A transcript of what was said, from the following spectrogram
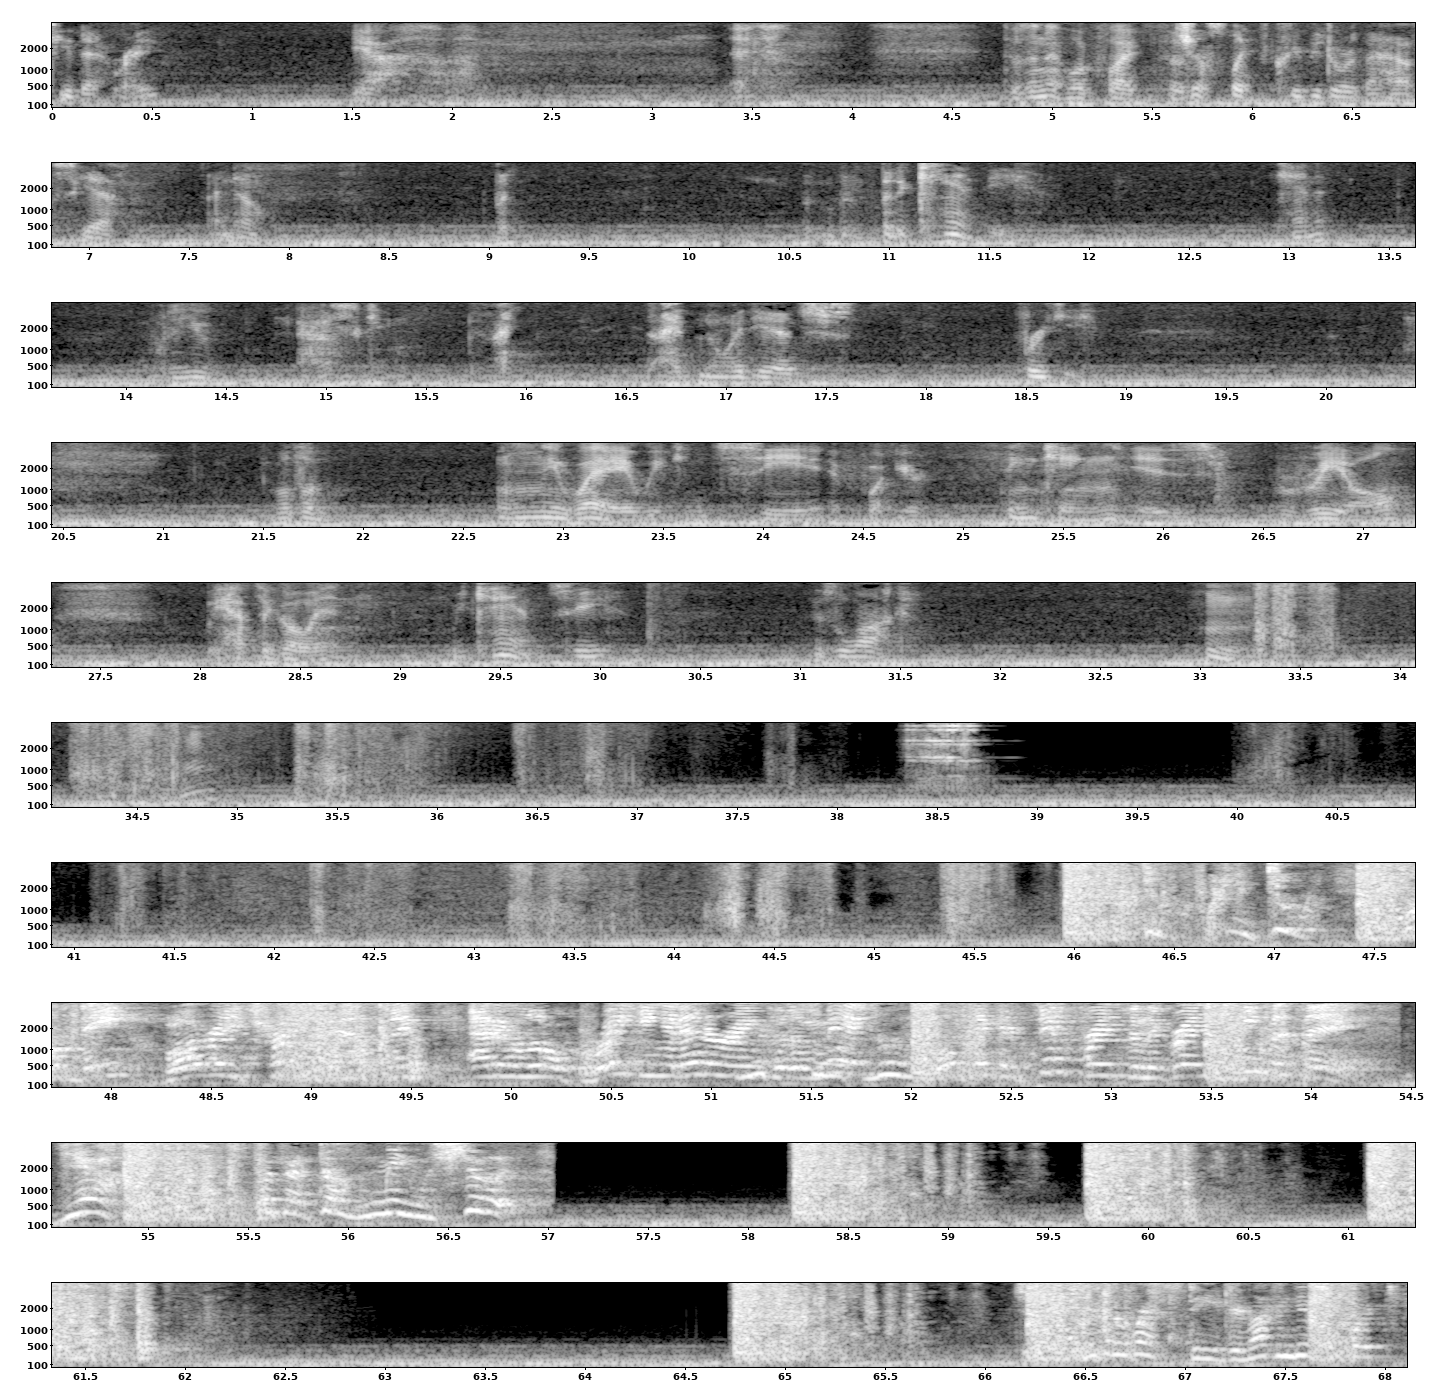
See that, right? Yeah. Um, it doesn't it look like the Just like the creepy door of the house, yeah. I know. But. But, but it can't be. Can it? What are you asking? I, I have no idea. It's just freaky. Well, the only way we can see if what you're thinking is real, we have to go in. We can't, see? There's a lock. Hmm. What are you doing? Well, Nate, we're already trespassing. Adding a little breaking and entering to the mix won't make a difference in the grand scheme of things. Yeah! But that doesn't mean we should! Just take the rest, Steve. You're not gonna get the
